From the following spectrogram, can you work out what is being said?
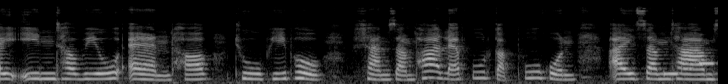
I interview and talk to people ฉันสัมภาษณ์และพูดกับผู้คน I sometimes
